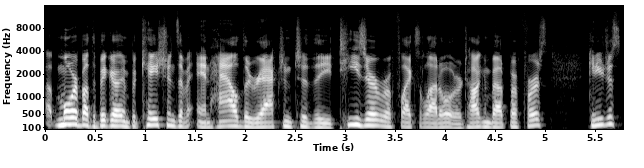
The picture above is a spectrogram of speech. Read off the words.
uh, more about the bigger implications of and how the reaction to the teaser reflects a lot of what we're talking about. But first, can you just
